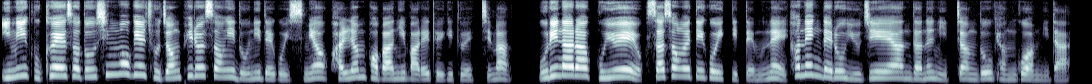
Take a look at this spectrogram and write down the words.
이미 국회에서도 식목일 조정 필요성이 논의되고 있으며 관련 법안이 발의되기도 했지만 우리나라 고유의 역사성을 띠고 있기 때문에 현행대로 유지해야 한다는 입장도 견고합니다.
